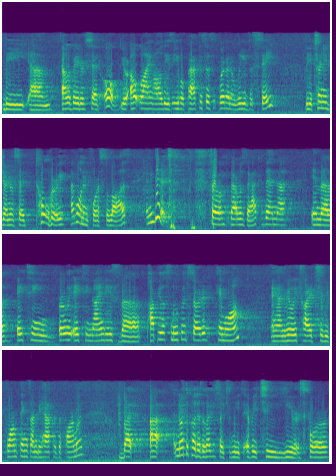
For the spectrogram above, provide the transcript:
The um, elevator said, oh, you're outlawing all these evil practices, we're going to leave the state. The Attorney General said, don't worry, I won't enforce the laws, and he didn't. So that was that. Then uh, in the 18, early 1890s, the populist movement started, came along, and really tried to reform things on behalf of the farmers. But uh, North Dakota, the legislature meets every two years for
